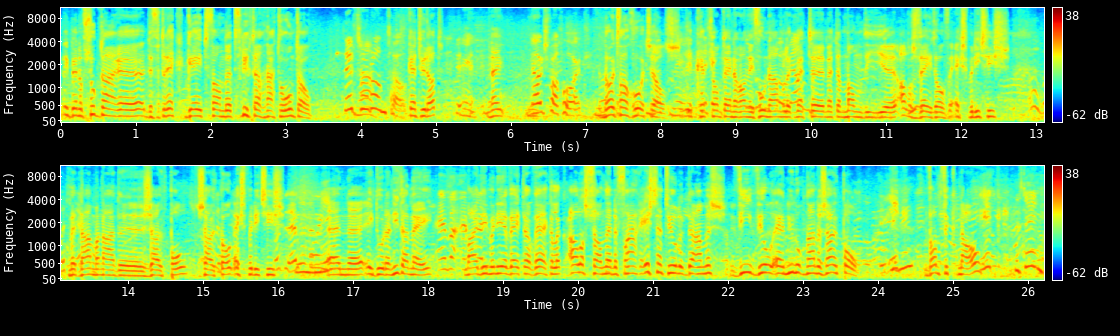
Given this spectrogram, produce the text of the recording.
ik ben op zoek naar uh, de vertrekgate van het vliegtuig naar Toronto. De Toronto? Kent u dat? Nee. nee. Nooit van gehoord. Nooit, Nooit van gehoord zelfs. Nee. Ik heb zo meteen een rendezvous namelijk met, uh, met een man die uh, alles weet over expedities. Oh, met name naar de Zuidpool, Zuidpool-expedities. En uh, ik doe daar niet aan mee. Maar die meneer weet daar werkelijk alles van. En de vraag is natuurlijk, dames, wie wil er nu nog naar de Zuidpool? Ik? Want we, nou, Ik? Meteen.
